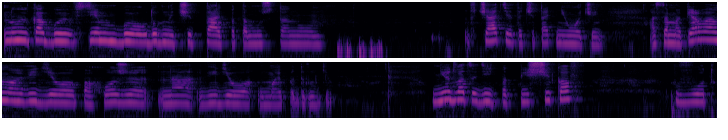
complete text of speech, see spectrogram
Ну и как бы всем было удобно читать, потому что, ну, в чате это читать не очень. А самое первое мое видео похоже на видео у моей подруги. У нее 29 подписчиков. Вот.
